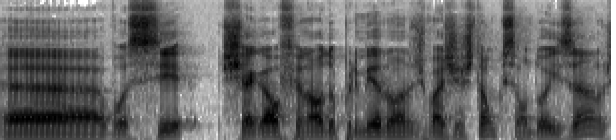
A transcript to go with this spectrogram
Uh, você chegar ao final do primeiro ano de uma gestão, que são dois anos,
